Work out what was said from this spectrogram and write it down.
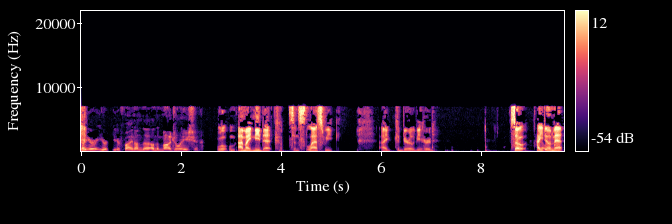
No, you're you're you're fine on the on the modulation. Well, I might need that since last week I could barely be heard. So, how you doing, Matt?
